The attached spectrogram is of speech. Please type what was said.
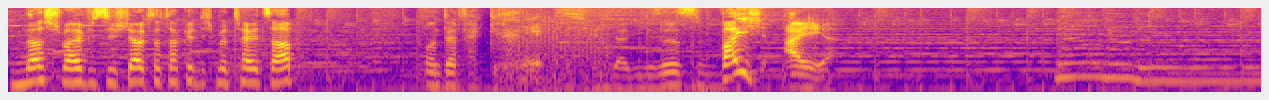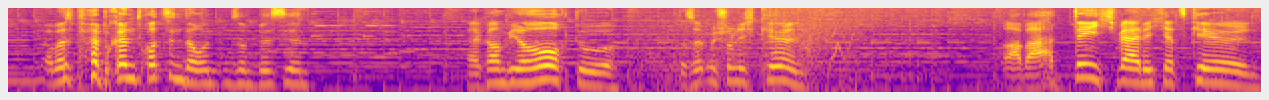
Nassschweif ist die stärkste Attacke, die ich mit Tails habe. Und der vergräbt sich dieses Weichei. Aber es verbrennt trotzdem da unten so ein bisschen. Er kam wieder hoch, du. Das wird mich schon nicht killen. Aber dich werde ich jetzt killen.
